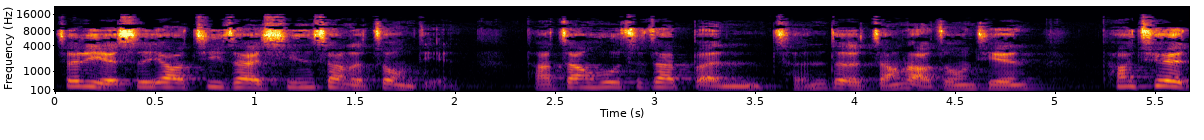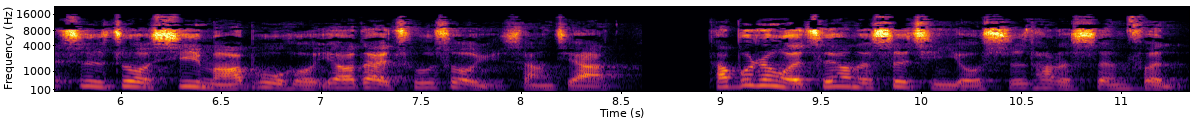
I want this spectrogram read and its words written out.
这里也是要记在心上的重点。她丈夫是在本城的长老中间，他却制作细麻布和腰带出售与商家。他不认为这样的事情有失他的身份，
